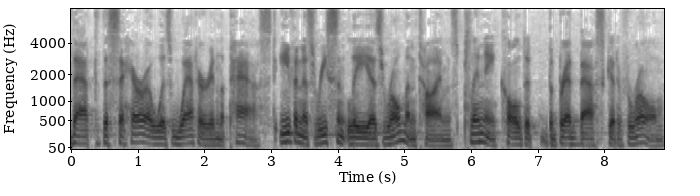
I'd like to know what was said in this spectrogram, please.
that the Sahara was wetter in the past. Even as recently as Roman times, Pliny called it the breadbasket of Rome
